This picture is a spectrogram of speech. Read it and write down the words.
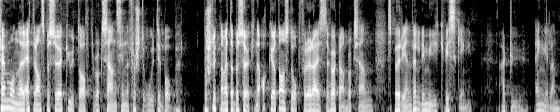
Fem måneder etter hans besøk uttalte Roxanne sine første ord til Bob. På slutten av et av besøkene, akkurat da han sto opp for å reise, hørte han Roxanne spørre i en veldig myk hvisking. Er du engelen?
